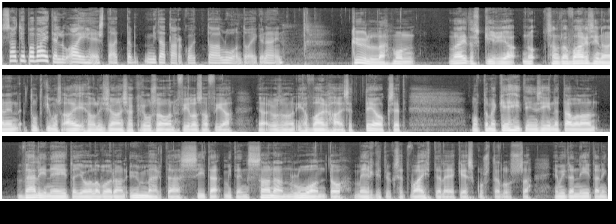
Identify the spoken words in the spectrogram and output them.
Sä oot jopa väitellyt aiheesta, että mitä tarkoittaa luonto, eikö näin? Kyllä, mun väitöskirja, no sanotaan varsinainen tutkimusaihe oli Jean-Jacques Rousseau'n filosofia ja Rousseau'n ihan varhaiset teokset, mutta mä kehitin siinä tavallaan välineitä, joilla voidaan ymmärtää sitä, miten sanan luonto merkitykset vaihtelee keskustelussa ja miten niitä niin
